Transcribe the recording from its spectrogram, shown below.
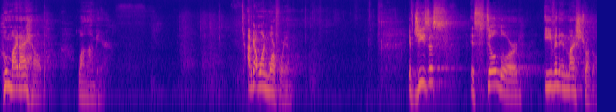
Who might I help while I'm here? I've got one more for you. If Jesus is still Lord, even in my struggle,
